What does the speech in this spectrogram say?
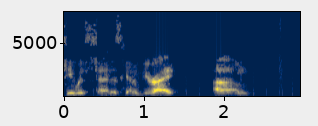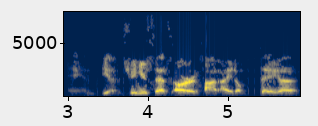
see which set is going to be right. Um, and yeah, junior sets are a hot item. They uh,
